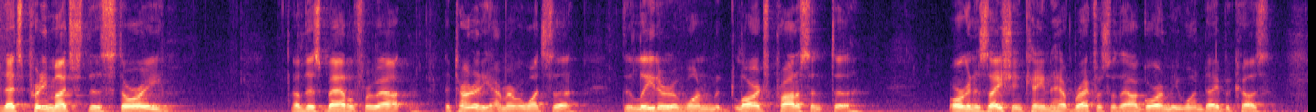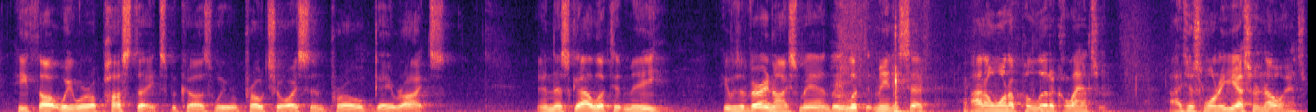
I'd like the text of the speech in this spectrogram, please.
that's pretty much the story of this battle throughout eternity. I remember once uh, the leader of one large Protestant uh, organization came to have breakfast with Al Gore and me one day because he thought we were apostates because we were pro choice and pro gay rights. And this guy looked at me. He was a very nice man, but he looked at me and he said, I don't want a political answer. I just want a yes or no answer.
